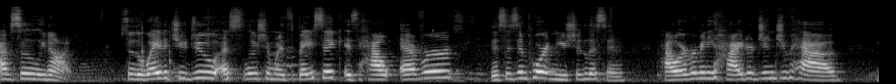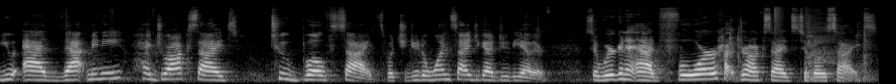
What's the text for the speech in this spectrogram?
Absolutely not. So the way that you do a solution when it's basic is however, this is important, you should listen, however many hydrogens you have, you add that many hydroxides to both sides. What you do to one side, you got to do the other. So we're going to add four hydroxides to both sides.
